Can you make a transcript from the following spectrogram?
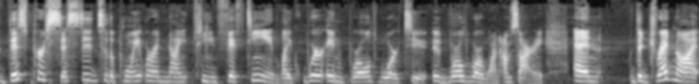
This persisted to the point where in 1915 like we're in world war two in world war one i'm sorry and the dreadnought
